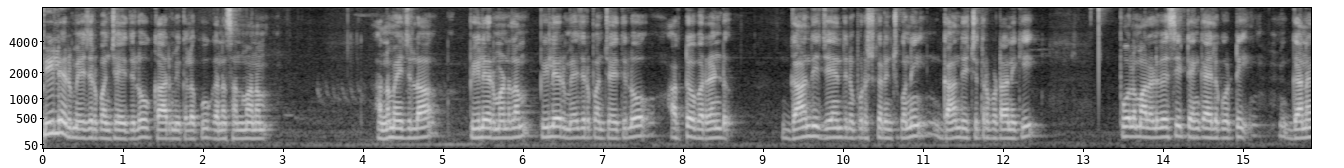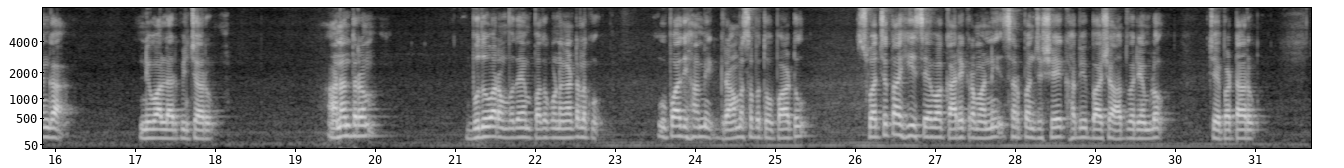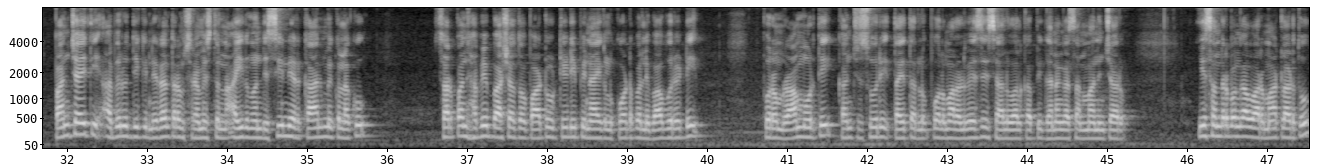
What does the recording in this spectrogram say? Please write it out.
Pileru major పంచాయతీలో కార్మికులకు ఘన సన్మానం. అన్నమయ్య జిల్లా పీలేరు మండలం పీలేరు మేజర్ పంచాయతీలో అక్టోబర్ రెండు గాంధీ జయంతిని పురస్కరించుకొని గాంధీ చిత్రపటానికి పూలమాలలు వేసి టెంకాయలు కొట్టి ఘనంగా నివాళులర్పించారు. అనంతరం బుధవారం ఉదయం పదకొండు గంటలకు ఉపాధి హామీ గ్రామసభతో పాటు స్వచ్ఛతా హీ సేవా కార్యక్రమాన్ని సర్పంచ్ షేక్ హబీబ్ బాషా ఆధ్వర్యంలో చేపట్టారు. పంచాయతీ అభివృద్ధికి నిరంతరం శ్రమిస్తున్న ఐదు మంది సీనియర్ కార్మికులకు సర్పంచ్ హబీబ్ బాషాతో పాటు టీడీపీ నాయకులు కోటపల్లి బాబురెడ్డి పురం రామ్మూర్తి కంచి సూరి తదితరులు పూలమాలలు వేసి శాలువాలు కప్పి ఘనంగా సన్మానించారు. ఈ సందర్భంగా వారు మాట్లాడుతూ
